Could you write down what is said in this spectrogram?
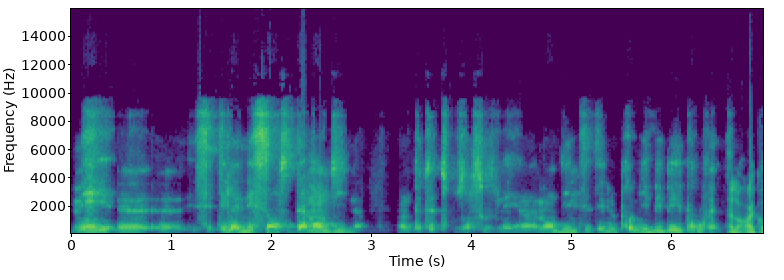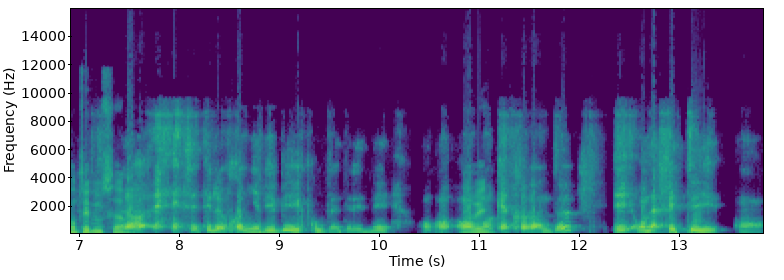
mais euh, euh, c'était la naissance d'Amandine. Hein, peut-être vous en souvenez, hein. Amandine, c'était le premier bébé éprouvette. Alors racontez-nous ça. Alors, c'était le premier bébé éprouvette. Elle est née en, en, 82 et on a fêté en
